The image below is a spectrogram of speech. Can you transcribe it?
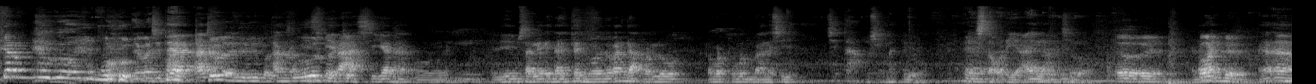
kan gombo. ya maksudnya kan anu bacul, inspirasi kan aku jadi misalnya kita dan ngono kan nggak perlu kebut-kebut balas sih cita aku sih betul Eh. story aja langsung Oh iya. Kan- Kode. Heeh.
